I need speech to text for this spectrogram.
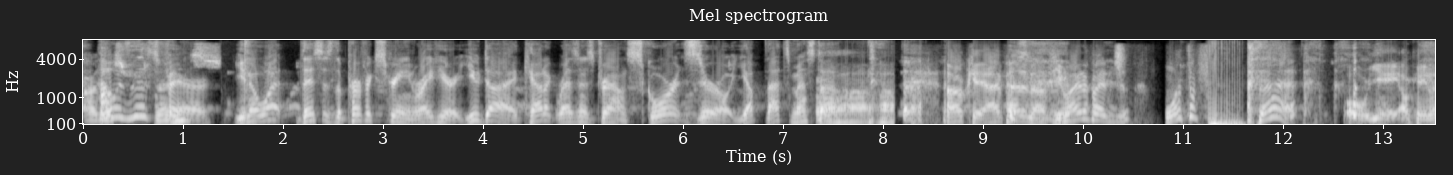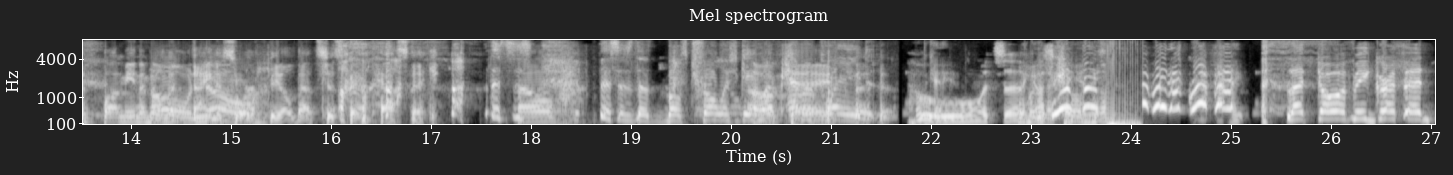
Are those is this friends? fair? You know what? This is the perfect screen right here. You died. Chaotic resonance drowned. Score zero. Yep, that's messed up. Uh, okay, I've had enough. You mind if I just. What the f is that? Oh yay! Okay, let's spawn me in the middle Oh, of a oh, dinosaur no. field. That's just fantastic. this is Help. this is the most trollish game I've ever Okay. played. Ooh, it's uh, a. I gotta What is figure going this. on? I, Let go of me, Griffin!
